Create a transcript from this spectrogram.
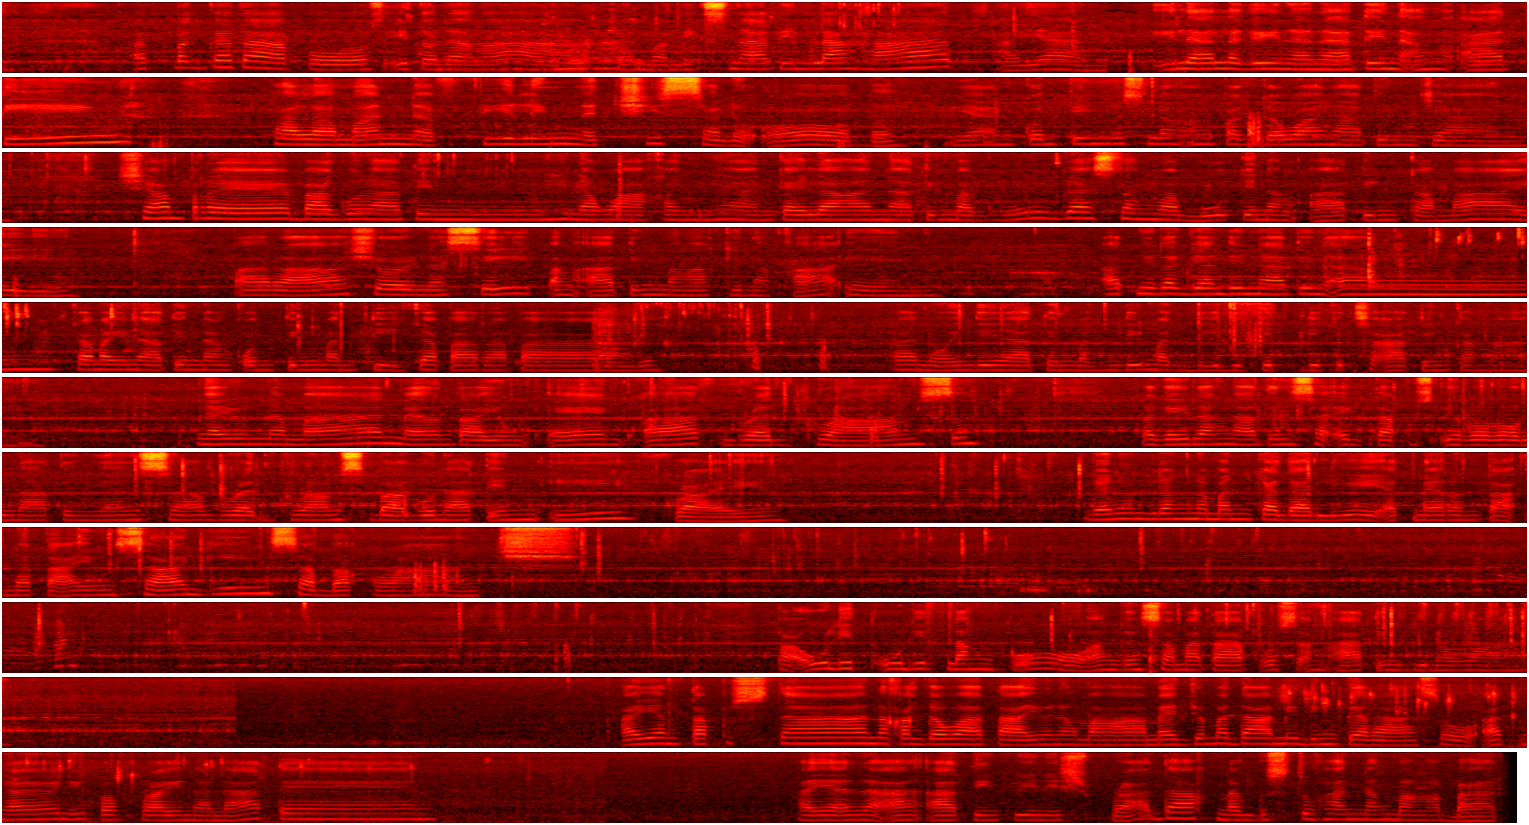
At pagkatapos, ito na nga, kung mamix natin lahat, ayan, ilalagay na natin ang ating palaman na filling na cheese sa loob. Yan, continuous lang ang paggawa natin dyan. Siyempre, bago natin hinawakan yan, kailangan nating maghugas ng mabuti ng ating kamay para sure na safe ang ating mga kinakain. At nilagyan din natin ang kamay natin ng konting mantika para pag ano, hindi natin mag, hindi magdidikit-dikit sa ating kamay. Ngayon naman, meron tayong egg at breadcrumbs. Lagay lang natin sa egg tapos iro-roll natin yan sa breadcrumbs bago natin i-fry. Ganun lang naman kadali at meron ta- na tayong saging sa crunch. Paulit-ulit lang po hanggang sa matapos ang ating ginawa. Ayan, tapos na nakagawa tayo ng mga medyo madami ding peraso. At ngayon, ipa-fry na natin. Ayan na ang ating finished product na gustuhan ng mga bata.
